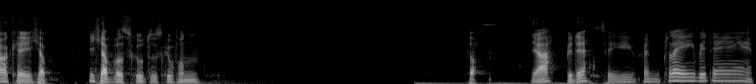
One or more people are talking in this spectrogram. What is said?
Okay, ich hab, ich hab was Gutes gefunden. So. Ja, bitte. Save and play, bitte.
